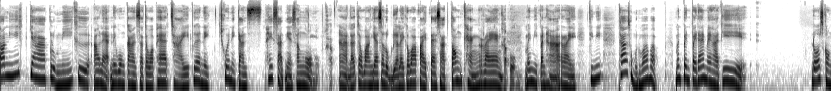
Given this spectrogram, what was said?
ตอนนี้ยากลุ่มนี้คือเอาแหละในวงการสัตวแพทย์ใช้เพื่อในช่วยในการให้สัตว์เนี่ยสงสบงบครับอ่าแล้วจะวางยาสลบหรืออะไรก็ว่าไปแต่สัตว์ต้องแข็งแรงครับผมไม่มีปัญหาอะไร ทีนี้ถ้าสมมติว่าแบบมันเป็นไปได้ไหมคะที่โดสของ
